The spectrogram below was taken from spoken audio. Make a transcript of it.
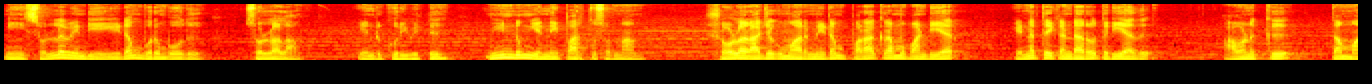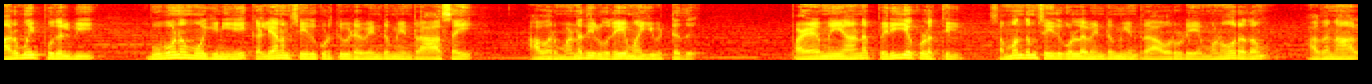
நீ சொல்ல வேண்டிய இடம் வரும்போது சொல்லலாம் என்று கூறிவிட்டு மீண்டும் என்னை பார்த்து சொன்னான். சோழ ராஜகுமாரனிடம் பராக்கிரம பாண்டியர் என்னத்தை கண்டாரோ தெரியாது. அவனுக்கு தம் அருமை புதல்வி புவன மோகினியை கல்யாணம் செய்து கொடுத்துவிட வேண்டும் என்ற ஆசை அவர் மனதில் உதயமாகிவிட்டது. பழமையான பெரிய குலத்தில் சம்பந்தம் செய்து கொள்ள வேண்டும் என்ற அவருடைய மனோரதம் அதனால்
